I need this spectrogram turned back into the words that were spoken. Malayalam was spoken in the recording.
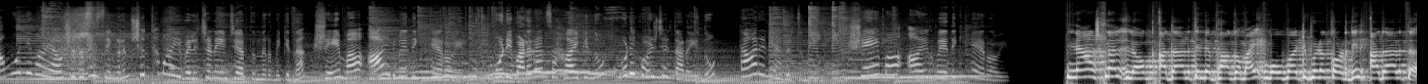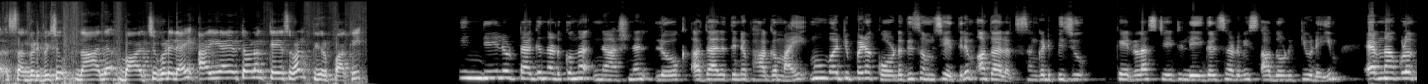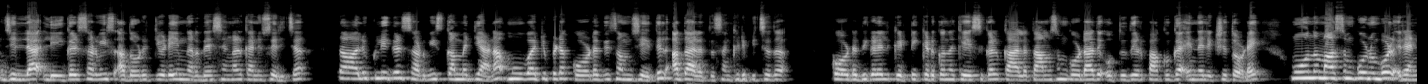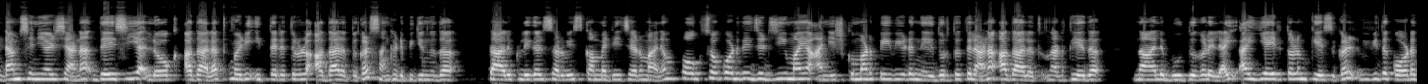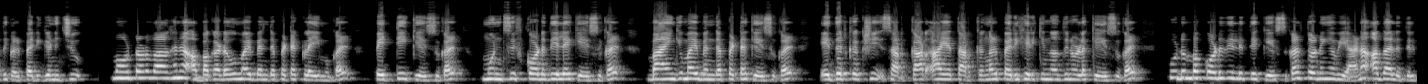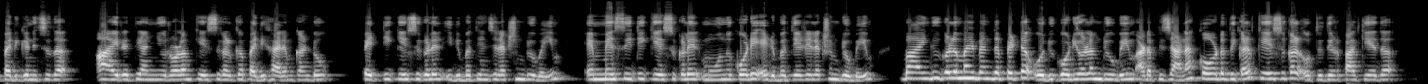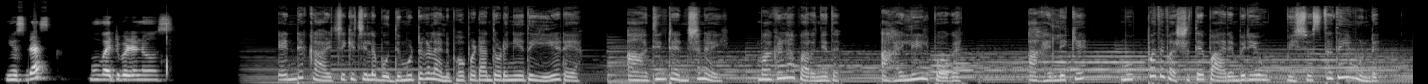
അമൂല്യമായ ഔഷധ സസ്യങ്ങളും ശുദ്ധമായ വെളിച്ചെണ്ണയും ചേർത്ത് നിർമ്മിക്കുന്ന ക്ഷേമ ആയുർവേദിക് ഹെയർ ഓയിൽ. മുടി വളരാൻ സഹായിക്കുന്നു മുടി കൊഴിച്ചിൽ തടയുന്നു താരനെ അകറ്റുന്നു. Kshema ayurvedic hair oil. National Lok അദാലത്തിന്റെ ഭാഗമായി മൂവാറ്റുപുഴ കോടതിയിൽ അദാലത്ത് സംഘടിപ്പിച്ചു. നാല് ബാച്ചുകളിലായി അയ്യായിരത്തോളം കേസുകൾ തീർപ്പാക്കി. ഇന്ത്യയിലൊട്ടാകെ നടക്കുന്ന നാഷണൽ ലോക് അദാലത്തിന്റെ ഭാഗമായി മൂവാറ്റുപുഴ കോടതി സമുച്ചയത്തിലും അദാലത്ത് സംഘടിപ്പിച്ചു. കേരള സ്റ്റേറ്റ് ലീഗൽ സർവീസ് അതോറിറ്റിയുടെയും എറണാകുളം ജില്ലാ ലീഗൽ സർവീസ് അതോറിറ്റിയുടെയും നിർദ്ദേശങ്ങൾക്കനുസരിച്ച് താലൂക്ക് ലീഗൽ സർവീസ് കമ്മിറ്റിയാണ് മൂവാറ്റുപുഴ കോടതി സമുച്ചയത്തിൽ അദാലത്ത് സംഘടിപ്പിച്ചത്. കോടതികളിൽ കെട്ടിക്കിടക്കുന്ന കേസുകൾ കാലതാമസം കൂടാതെ ഒത്തുതീർപ്പാക്കുക എന്ന ലക്ഷ്യത്തോടെ മൂന്ന് മാസം കൂടുമ്പോൾ രണ്ടാം ശനിയാഴ്ചയാണ് ദേശീയ ലോക് അദാലത്ത് വഴി ഇത്തരത്തിലുള്ള അദാലത്തുകൾ സംഘടിപ്പിക്കുന്നത്. താലൂക്ക് ലീഗൽ സർവീസ് കമ്മിറ്റി ചെയർമാനും പോക്സോ കോടതി ജഡ്ജിയുമായ അനീഷ് കുമാർ പി വിയുടെ നേതൃത്വത്തിലാണ് അദാലത്ത് നടത്തിയത്. നാല് ബൂത്തുകളിലായി അയ്യായിരത്തോളം കേസുകൾ വിവിധ കോടതികൾ പരിഗണിച്ചു. മോട്ടോർ വാഹന അപകടവുമായി ബന്ധപ്പെട്ട ക്ലെയിമുകൾ പെറ്റി കേസുകൾ മുൻസിഫ് കോടതിയിലെ കേസുകൾ ബാങ്കുമായി ബന്ധപ്പെട്ട കേസുകൾ എതിർകക്ഷി സർക്കാർ ആയ തർക്കങ്ങൾ പരിഹരിക്കുന്നതിനുള്ള കേസുകൾ കുടുംബ കോടതിയിലെത്തിയ കേസുകൾ തുടങ്ങിയവയാണ് അദാലത്തിൽ പരിഗണിച്ചത്. ആയിരത്തി അഞ്ഞൂറോളം കേസുകൾക്ക് പരിഹാരം കണ്ടു. പെറ്റി കേസുകളിൽ ഇരുപത്തിയഞ്ച് ലക്ഷം രൂപയും എം എസ് സി ടി കേസുകളിൽ മൂന്ന് കോടി എഴുപത്തിയേഴ് ലക്ഷം രൂപയും ബാങ്കുകളുമായി ബന്ധപ്പെട്ട് ഒരു കോടിയോളം രൂപയും അടപ്പിച്ചാണ് കോടതികൾ കേസുകൾ ഒത്തുതീർപ്പാക്കിയത്. News desk Muvattupuzha news. എന്റെ കാഴ്ചക്ക് ചില ബുദ്ധിമുട്ടുകൾ അനുഭവപ്പെടാൻ തുടങ്ങിയത് ഈയിടെയാ. ആദ്യം ടെൻഷനായി. മകളാ പറഞ്ഞത് അഹല്യയിൽ പോകാൻ. അഹല്യയ്ക്ക് മുപ്പത് വർഷത്തെ പാരമ്പര്യവും വിശ്വസ്തതയുമുണ്ട്.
